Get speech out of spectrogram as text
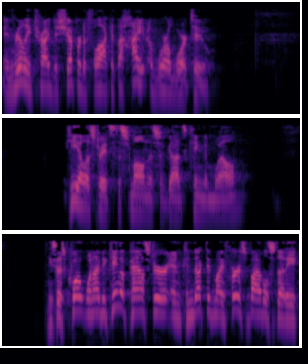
and really tried to shepherd a flock at the height of World War II. He illustrates the smallness of God's kingdom well. He says, quote, when I became a pastor and conducted my first Bible study,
